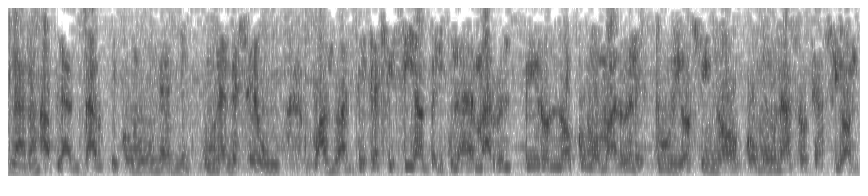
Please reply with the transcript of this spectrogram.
Claro. a plantarse como una, una MCU, cuando antes ya existían películas de Marvel, pero no como Marvel Studios, sino como una asociación.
